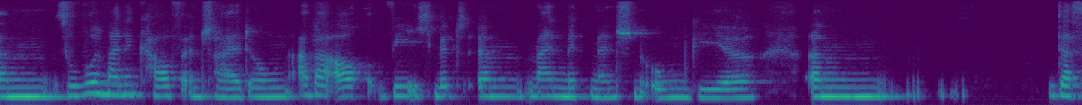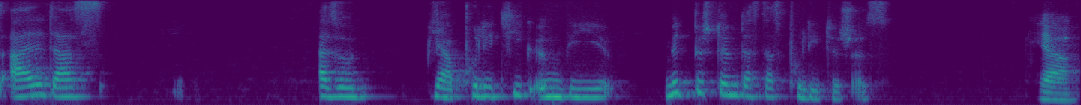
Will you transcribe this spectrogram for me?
ähm, sowohl meine Kaufentscheidungen, aber auch wie ich mit ähm, meinen Mitmenschen umgehe, ähm, dass all das, also ja, Politik irgendwie mitbestimmt, dass das politisch ist. Ja,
